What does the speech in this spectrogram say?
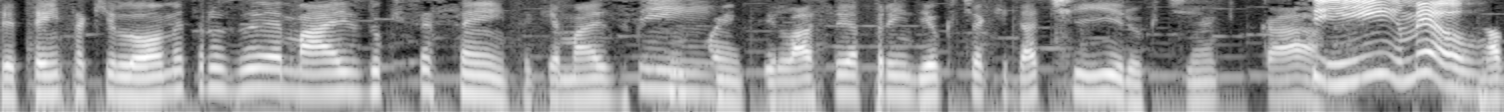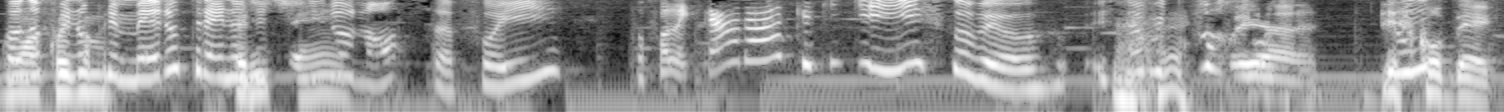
70 quilômetros é mais do que 60, que é mais do que Sim. 50. E lá você aprendeu que tinha que dar tiro, que tinha que ficar... Sim, meu, quando eu fui no primeiro treino de tiro, nossa, foi. Eu falei, caraca, que que é isso, meu? Isso é muito bom. Foi a descoberta.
